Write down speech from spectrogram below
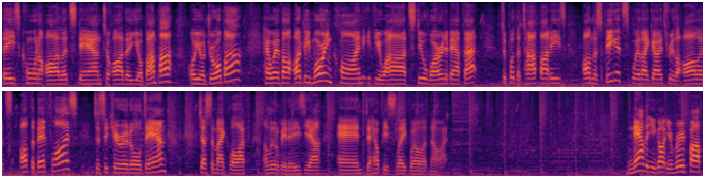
these corner eyelets down to either your bumper or your drawbar. However, I'd be more inclined if you are still worried about that to put the tarp buddies on the spigots where they go through the eyelets of the bed flies to secure it all down, just to make life a little bit easier and to help you sleep well at night. Now that you've got your roof up,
